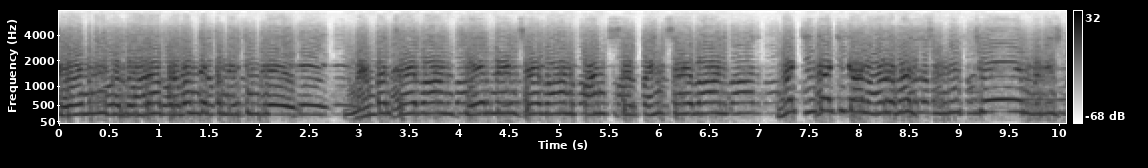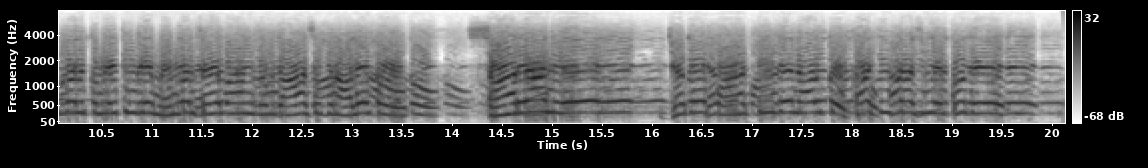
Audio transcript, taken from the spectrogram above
ਸ਼੍ਰੋਮਣੀ ਗੁਰਦੁਆਰਾ ਪ੍ਰਬੰਧਕ ਕਮੇਟੀ ਦੇ ਮੈਂਬਰ ਸਾਹਿਬਾਨ, ਚੇਅਰਮੈਨ ਸਾਹਿਬਾਨ, ਪੰਚ ਸਰਪੰਚ ਸਾਹਿਬਾਨ, ਮੈਂ ਕਿਹਦਾ ਕਿਹਦਾ ਨਾਮ ਲਵਾਂ ਸਮੁੱਚੇ ਮਿਊਨਿਸਪਲ ਕਮੇਟੀ ਦੇ ਮੈਂਬਰ ਸਾਹਿਬਾਨ ਰਮਦਾਸ ਜਨਾਲੇ ਤੋਂ ਸਾਰਿਆਂ ਨੇ ਜਦੋਂ ਪਾਰਟੀ ਦੇ ਨਾਲ ਧੋਖਾ ਕੀਤਾ ਸੀ ਇੱਥੋਂ ਦੇ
